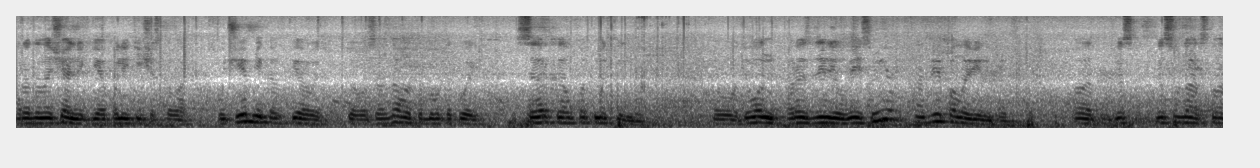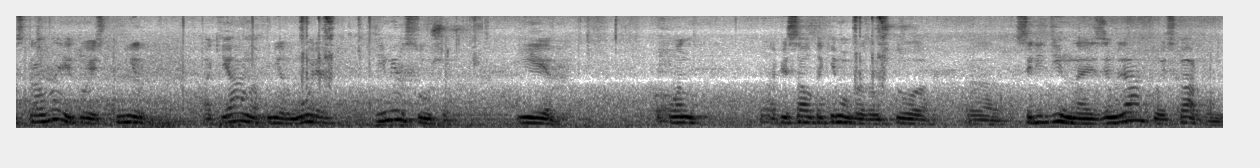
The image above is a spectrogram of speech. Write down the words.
родоначальник геополитического учебника, первый, кто его создал, это был такой сэр Хелфорд Маккинли. Вот, и он разделил весь мир на две половинки. Вот, гос- государства островные, то есть мир океанов, мир моря и мир суши. И он описал таким образом, что э, срединная земля, то есть Хартон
